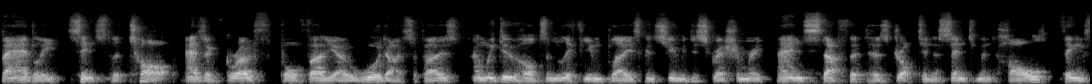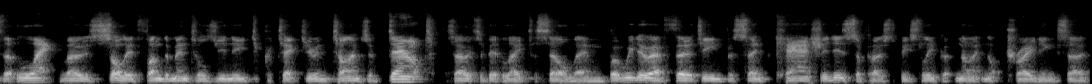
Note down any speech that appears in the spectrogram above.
badly since the top as a growth portfolio would, I suppose. And we do hold some lithium plays, consumer discretionary, and stuff that has dropped in a sentiment hole, things that lack those solid fundamentals you need to protect you in times of doubt. So it's a bit late to sell them. But we do have 13% cash. It is supposed to be sleep at night, not trading. So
